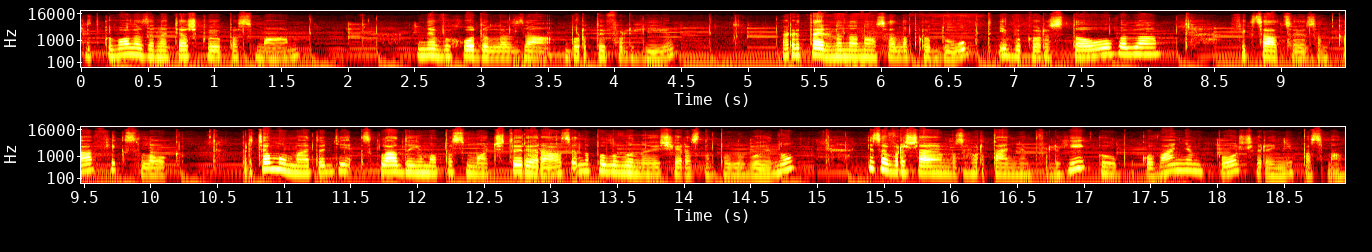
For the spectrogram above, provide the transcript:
Слідкувала за натяжкою пасма, не виходила за борти фольги, ретельно наносила продукт і використовувала фіксацію замка FixLock. При цьому методі складуємо пасмо 4 рази наполовину і ще раз наполовину і завершаємо згортанням фольги і упакуванням по ширині пасма.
